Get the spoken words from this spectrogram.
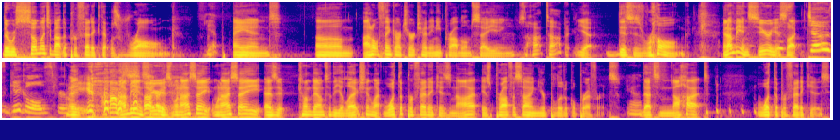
there was so much about the prophetic that was wrong. Yep. And um, I don't think our church had any problem saying, It's a hot topic. yeah, this is wrong. And I'm being serious. Like, Joe's giggles for me. Hey, I'm, being serious when I say when I say as it come down to the election, like what the prophetic is not is prophesying your political preference. Yeah. That's not what the prophetic is.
